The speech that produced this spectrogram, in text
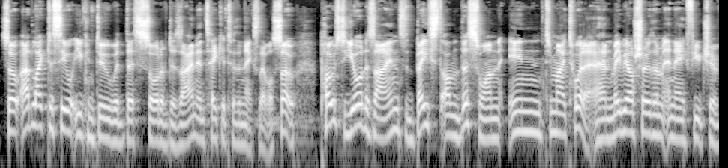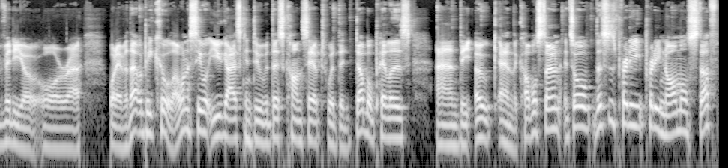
So I'd like to see what you can do with this sort of design and take it to the next level. So post your designs based on this one into my Twitter and maybe I'll show them in a future video or uh, whatever. That would be cool. I want to see what you guys can do with this concept with the double pillars and the oak and the cobblestone. It's all this is pretty pretty normal stuff,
